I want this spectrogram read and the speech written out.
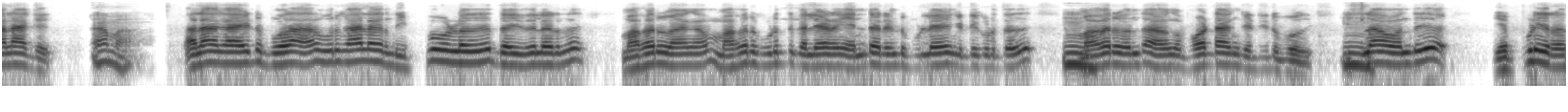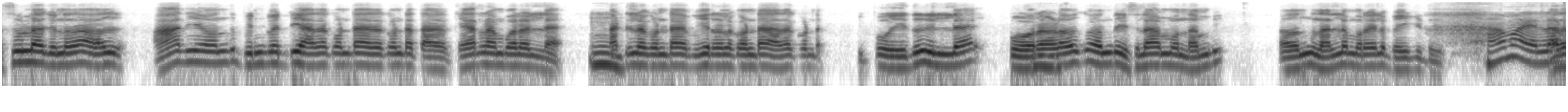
தலாக்கு. ஆமா. தலாக் ஆயிட்டு போறா. ஒரு காலம் இருந்து இப்போ உள்ளது இதுல இருந்து மகர் வாங்காம மகர் கொடுத்து கல்யாணம் எந்த ரெண்டு பிள்ளையும் கட்டி கொடுத்தது மகர் வந்து அவங்க போட்டாங்க கட்டிட்டு போகுது. இஸ்லாம் வந்து எப்படி ரசூல்லா சொன்னதோ அது ஆதியை வந்து பின்பற்றி அதை கொண்டா அதை கொண்டா த- கேரளா போல இல்ல. கட்டில கொண்டா வீரல கொண்டா அதை கொண்டா இப்போ எதுவும் இல்ல. இப்போ ஓரளவுக்கு வந்து இஸ்லாம நம்பி அது வந்து நல்ல முறையில போய்கிட்டு இருக்கு. ஆமா எல்லாரும்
